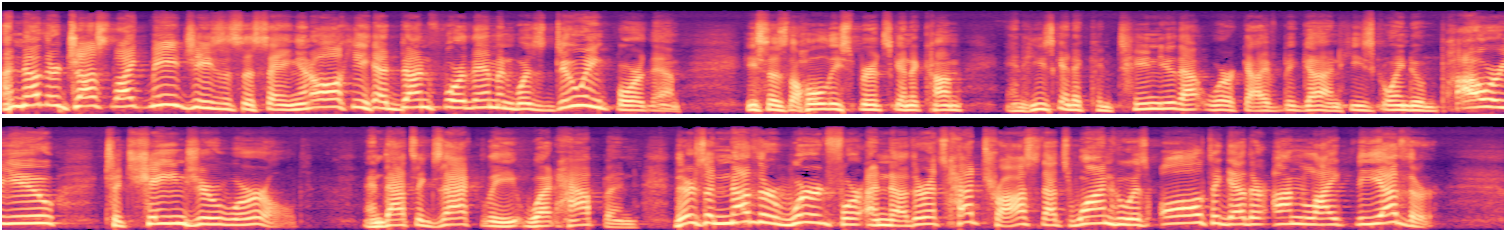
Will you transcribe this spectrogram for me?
Another just like me, Jesus is saying, and all he had done for them and was doing for them. He says the Holy Spirit's going to come And He's going to continue that work I've begun. He's going to empower you to change your world. And that's exactly what happened. There's another word for another. It's heteros. That's one who is altogether unlike the other.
